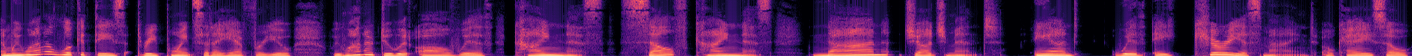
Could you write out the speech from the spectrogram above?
And we want to look at these three points that I have for you. We want to do it all with kindness, self kindness, non judgment, and with a curious mind. Okay. So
